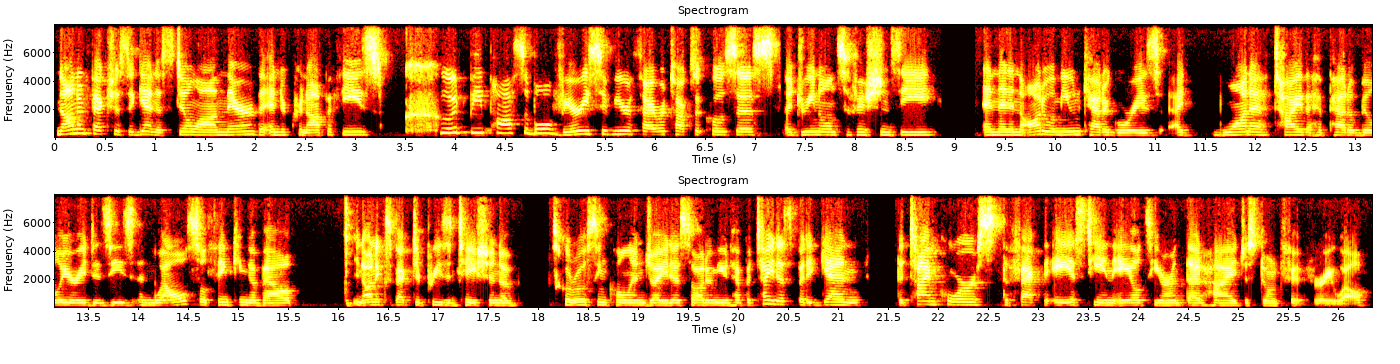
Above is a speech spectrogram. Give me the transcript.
Non infectious, again, is still on there. The endocrinopathies could be possible very severe thyrotoxicosis, adrenal insufficiency. And then in the autoimmune categories, I want to tie the hepatobiliary disease in well. So thinking about an unexpected presentation of sclerosing cholangitis, autoimmune hepatitis. But again, the time course, the fact that AST and ALT aren't that high just don't fit very well.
